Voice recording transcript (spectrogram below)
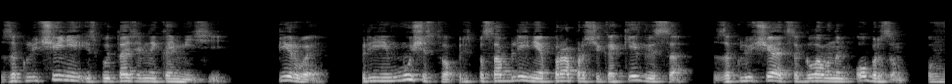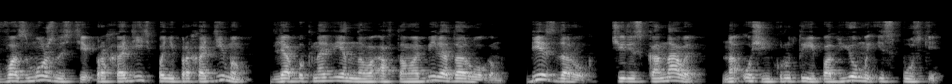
Заключение испытательной комиссии. Первое. Преимущество приспособления прапорщика Кегриса заключается главным образом в возможности проходить по непроходимым для обыкновенного автомобиля дорогам, без дорог, через канавы, на очень крутые подъемы и спуски,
